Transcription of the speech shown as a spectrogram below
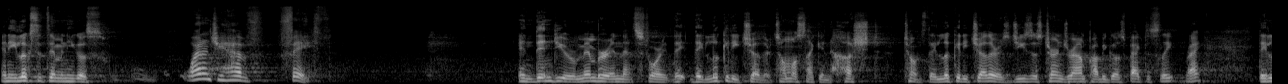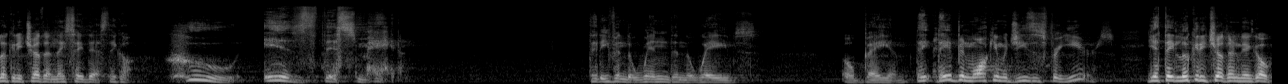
And he looks at them and he goes, Why don't you have faith? And then do you remember in that story, they, they look at each other. It's almost like in hushed tones. They look at each other as Jesus turns around, probably goes back to sleep, right? They look at each other and they say this they go, Who is this man? That even the wind and the waves obey him. They, they had been walking with Jesus for years, yet they look at each other and they go,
